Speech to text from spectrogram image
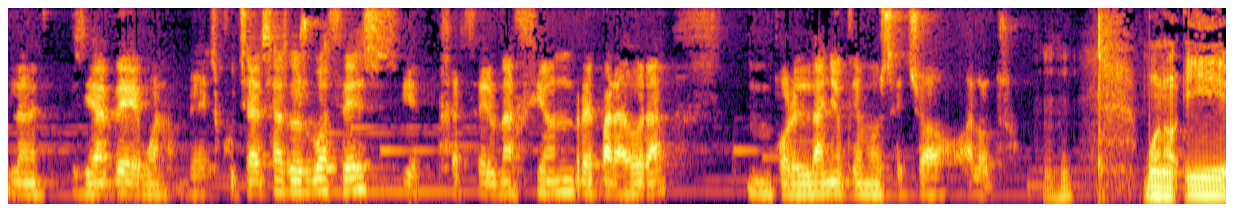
y la necesidad de, bueno, de escuchar esas dos voces y ejercer una acción reparadora por el daño que hemos hecho al otro. Bueno, y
